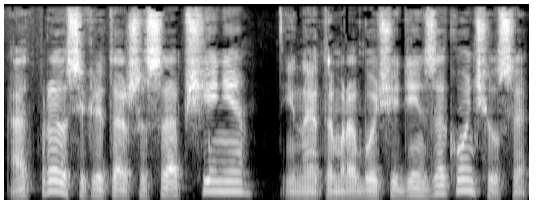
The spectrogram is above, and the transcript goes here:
Отправил секретарше сообщение, и на этом рабочий день закончился.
